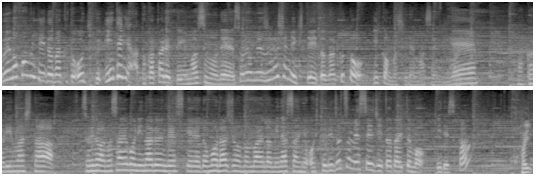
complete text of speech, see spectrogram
上の方見ていただくと大きくインテリアと書かれていますのでそれを目印に来ていただくといいかもしれませんね。わかりました。それではあの最後になるんですけれどもラジオの前の皆さんにお一人ずつメッセージいただいてもいいですか？はい、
